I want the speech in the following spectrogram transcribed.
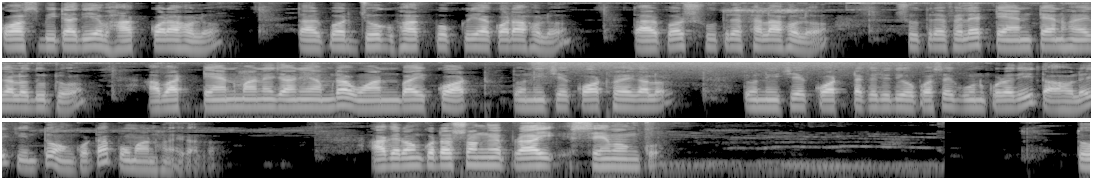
কস বিটা দিয়ে ভাগ করা হলো, তারপর যোগ ভাগ প্রক্রিয়া করা হলো। তারপর সূত্রে ফেলা হলো। সূত্রে ফেলে ট্যান ট্যান হয়ে গেল দুটো। আবার ট্যান মানে জানি আমরা ওয়ান বাই কট তো নিচে কট হয়ে গেল। তো নিচে কটটাকে যদি ওপাশে গুণ করে দিই, তাহলেই কিন্তু অঙ্কটা প্রমাণ হয়ে গেল। আগের অঙ্কটার সঙ্গে প্রায় সেম অঙ্ক। তো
